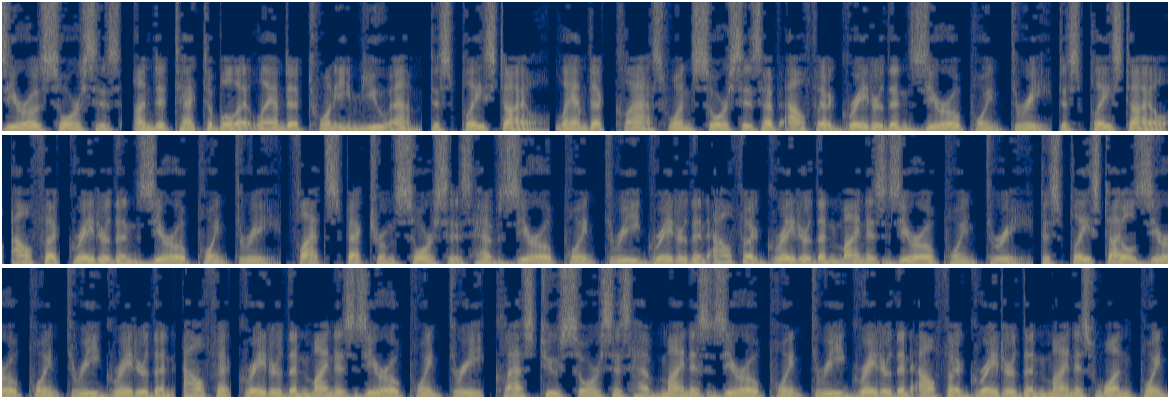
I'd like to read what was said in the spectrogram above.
0 sources undetectable at lambda 20 mu m display style lambda class 1 sources have alpha greater than 0.3 display style alpha greater than 0.3 flat spectrum sources have 0.3 greater than alpha greater than minus 0.3 display style 0.3 greater than alpha greater than minus 0.3 class 2 sources have minus 0.3 greater than alpha greater than minus 1.6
